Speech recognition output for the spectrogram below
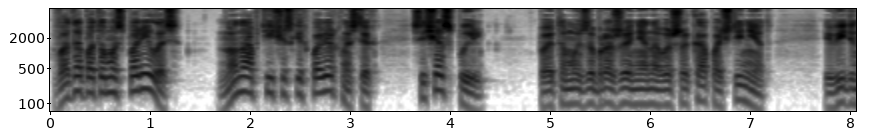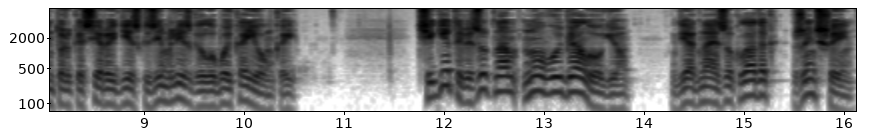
Вода потом испарилась, но на оптических поверхностях сейчас пыль, поэтому изображения на ВШК почти нет, виден только серый диск Земли с голубой каемкой. Чигиты везут нам новую биологию, где одна из укладок — женьшень.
